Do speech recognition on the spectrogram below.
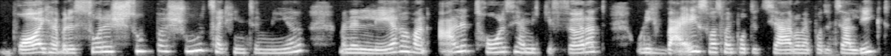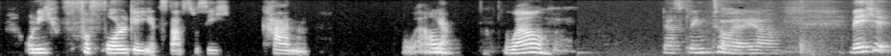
boah, ich habe das so eine super Schulzeit hinter mir. Meine Lehrer waren alle toll, sie haben mich gefördert und ich weiß, was mein Potenzial, wo mein Potenzial liegt und ich verfolge jetzt das, was ich kann. Wow. Ja. Wow. Das klingt toll, ja. Welche,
